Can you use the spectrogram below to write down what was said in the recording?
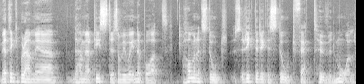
Men jag tänker på det här med, det här med artister som vi var inne på att har man ett stort, riktigt, riktigt stort fett huvudmål,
